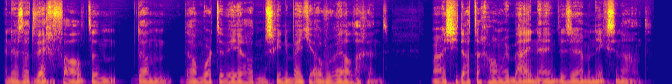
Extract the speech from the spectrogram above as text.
En als dat wegvalt, dan, dan, dan wordt de wereld misschien een beetje overweldigend. Maar als je dat er gewoon weer bij neemt, is er helemaal niks aan de hand.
